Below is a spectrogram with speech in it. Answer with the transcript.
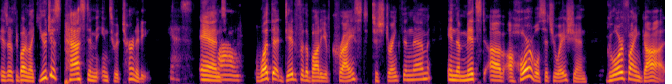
his earthly body like you just passed him into eternity Yes. and wow. what that did for the body of Christ to strengthen them in the midst of a horrible situation, glorifying God.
